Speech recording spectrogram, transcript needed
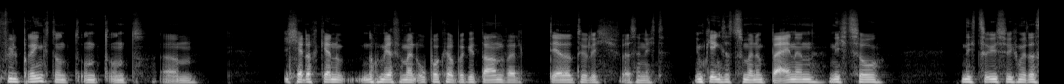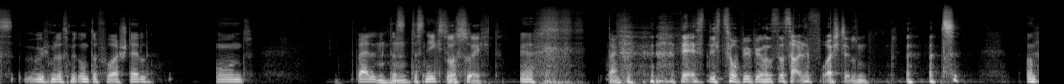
viel bringt und, und, und ähm, ich hätte auch gerne noch mehr für meinen Oberkörper getan, weil der natürlich, weiß ich nicht, im Gegensatz zu meinen Beinen nicht so, nicht so ist, wie ich mir das, wie ich mir das mitunter vorstelle. Und weil mhm, das, das nächste. Du hast so, recht. Ja, danke. Der ist nicht so, wie wir uns das alle vorstellen. Und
